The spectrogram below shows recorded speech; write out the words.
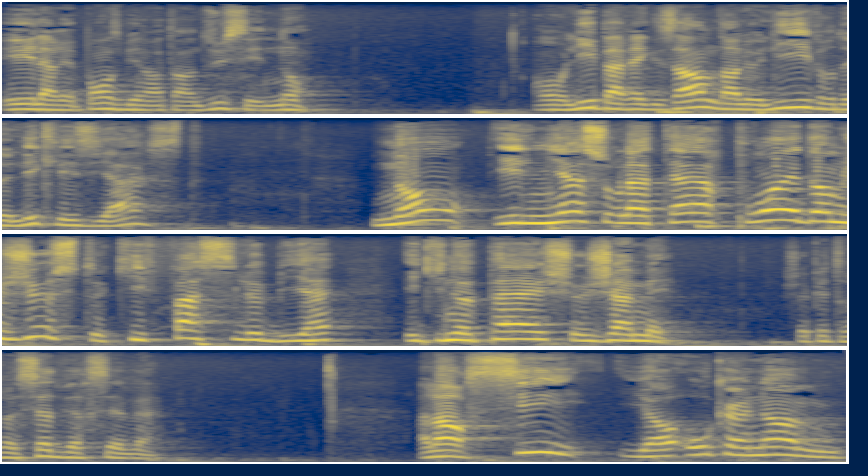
Et la réponse, bien entendu, c'est non. On lit par exemple dans le livre de l'Ecclésiaste non, il n'y a sur la terre point d'homme juste qui fasse le bien et qui ne pêche jamais. Chapitre 7, verset 20. Alors, s'il n'y a aucun homme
